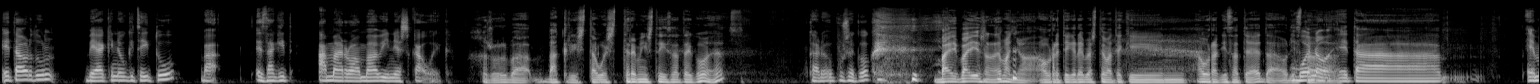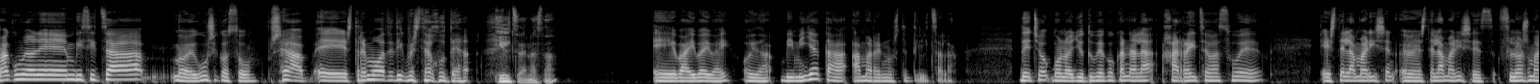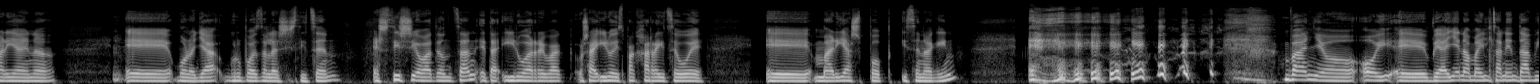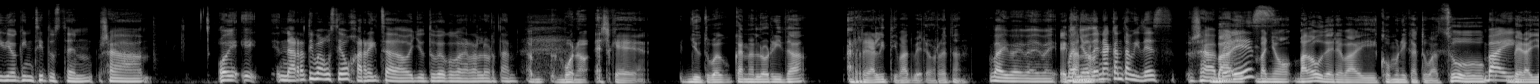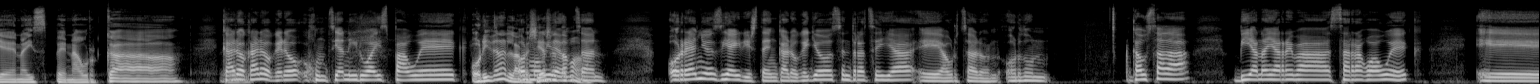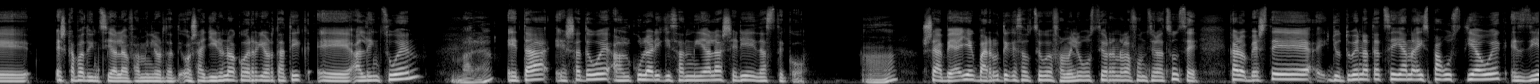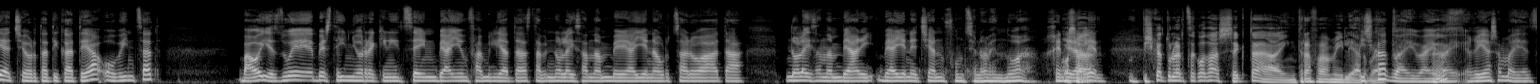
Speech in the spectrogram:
eta ordun behakin eukitzeitu, ba, ez dakit amarroan ba bineskauek. Jesus, ba, ba kristau estremista izateko, ez? Karo, opusekok. Bai, bai, esan da, baina aurretik ere beste batekin aurrak izatea, eta hori Bueno, da... eta emakume honen bizitza, bo, egusiko zu. Osea, e, estremo batetik beste jutea. Hiltzen, ez da? E, bai, bai, bai, hoi da, 2000 eta amarren uste tiltzala. De hecho, bueno, YouTubeko kanala jarraitze bazue, Estela Marisen, eh, Estela Marisez, Flos Mariaena, e, bueno, ja, grupo ez dela existitzen, estizio bat ontzan, eta hiru arrebak, osea, hiru aizpak jarraitzeue e, Marias Pop izenakin. Baino, oi, e, behaien amailtzanen da bideokin zituzten. Osea, oi, e, narratiba guzti hau jarraitza da YouTubeko kanal hortan. Bueno, eske YouTubeko kanal hori da reality bat bere horretan. Bai, bai, bai, bai. Baina no- dena kanta bidez. Osea, bai, berez, baina badaude ere bai komunikatu batzuk, Bai. beraien aizpen aurka... Karo, karo, gero juntzian hiru aizpauek... Hori dena la Mesiasen dago? Horreaino ez dia iristen, karo, gehiago zentratzeia e, haurtzaron. Ordun gauza da, bi anai arreba zarrago hauek, e, eskapatu intziala familia hortatik. Osa, Gironako herri hortatik e, aldein zuen, Vale? eta esateue aholkularik izan diala serie idazteko. Ah. Osea, behaiek barrutik ezautzeu familia guzti horren nola funtzionatzen, ze, karo, beste YouTubeen atatzeian aizpa guzti hauek ez die etxe hortatik atea, o behintzat, ba, oi, ez due beste inorrekin hitzein behaien familiataz, eta nola izan dan behaien haurtzaroa, eta nola izan dan behaien, etxean funtzionamendua, generalen. Osea, pixkatu lertzeko da sekta intrafamiliar Piskat bat. bai, bai, ez? bai, egia esan bai ez.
